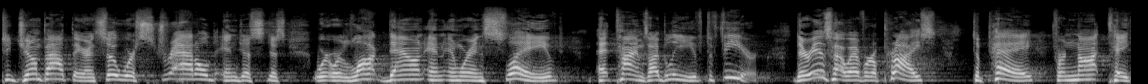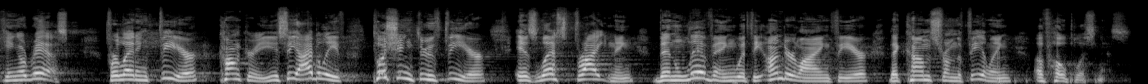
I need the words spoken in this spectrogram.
to jump out there. And so we're straddled and just, just, we're, we're locked down and, and we're enslaved at times, I believe, to fear. There is, however, a price to pay for not taking a risk, for letting fear conquer you. You see, I believe pushing through fear is less frightening than living with the underlying fear that comes from the feeling of hopelessness.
